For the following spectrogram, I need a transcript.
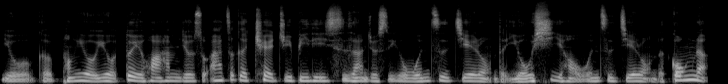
有个朋友也有对话，他们就说啊，这个 Chat GPT 事实上就是一个文字接龙的游戏哈，文字接龙的功能。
